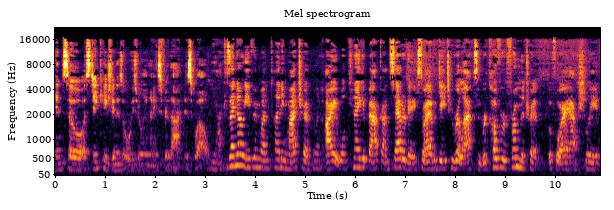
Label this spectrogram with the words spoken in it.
and so a staycation is always really nice for that as well. Yeah, because I know even when planning my trip, I'm like, all right, well, can I get back on Saturday so I have a day to relax and recover from the trip before I actually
